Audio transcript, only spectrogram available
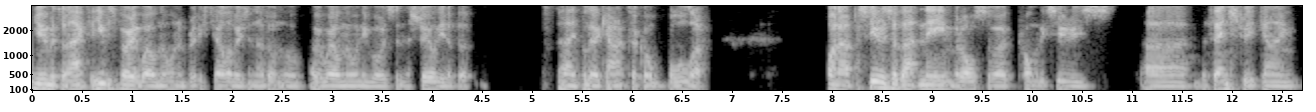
as an actor. He was very well known in British television. I don't know how well known he was in Australia, but uh, he played a character called Bowler on a, a, series of that name, but also a comedy series, uh, The Fenn Street Gang,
